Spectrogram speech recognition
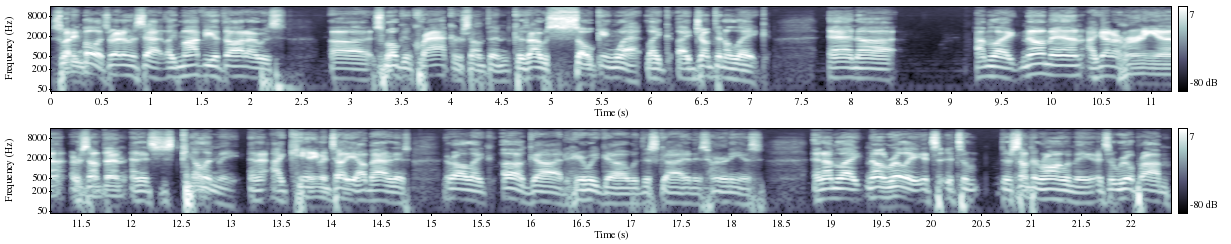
sweating bullets right on the set. Like Mafia thought I was uh, smoking crack or something because I was soaking wet. Like I jumped in a lake, and uh, I'm like, no, man, I got a hernia or something, and it's just killing me. And I can't even tell you how bad it is. They're all like, oh God, here we go with this guy and his hernias. And I'm like, no, really, it's it's a there's something wrong with me. It's a real problem.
